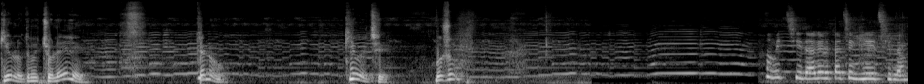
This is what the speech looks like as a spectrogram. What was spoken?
কি হলো? তুমি চলে এলে? কেন? কি হয়েছে? বসো। আমি চিরাগের কাছে গিয়েছিলাম,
